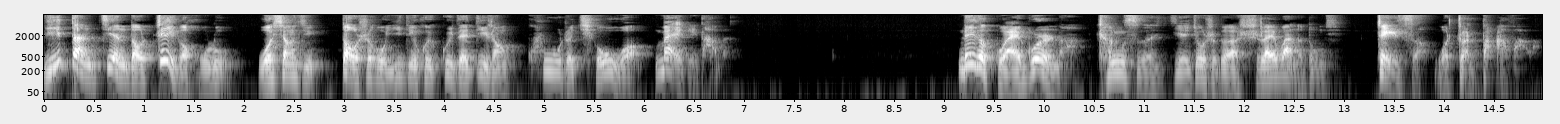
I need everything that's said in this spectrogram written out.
一旦见到这个葫芦，我相信到时候一定会跪在地上哭着求我卖给他们。那个拐棍呢，撑死也就是个十来万的东西。这次我赚大发了，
